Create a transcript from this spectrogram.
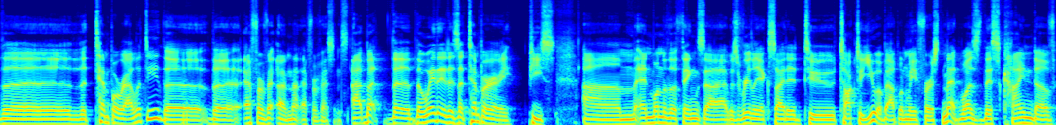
the the temporality, the the efferve- uh, not effervescence, uh, but the the way that it is a temporary piece. Um, and one of the things I was really excited to talk to you about when we first met was this kind of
